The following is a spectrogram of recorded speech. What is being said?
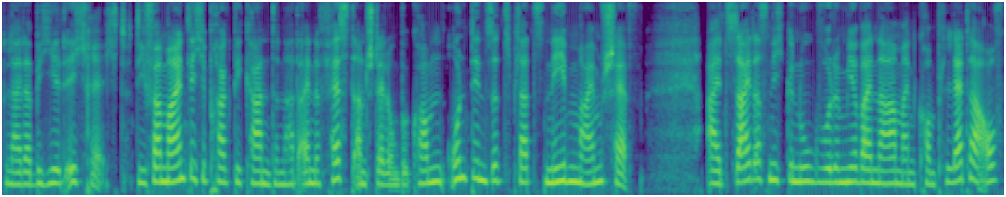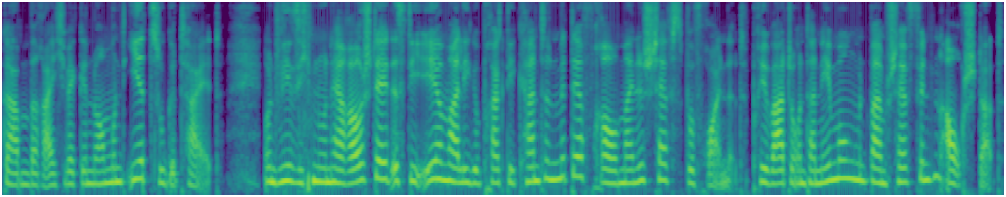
Leider behielt ich recht. Die vermeintliche Praktikantin hat eine Festanstellung bekommen und den Sitzplatz neben meinem Chef. Als sei das nicht genug, wurde mir beinahe mein kompletter Aufgabenbereich weggenommen und ihr zugeteilt. Und wie sich nun herausstellt, ist die ehemalige Praktikantin mit der Frau meines Chefs befreundet. Private Unternehmungen mit meinem Chef finden auch statt.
